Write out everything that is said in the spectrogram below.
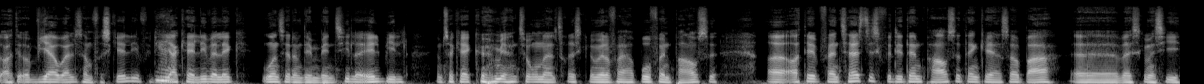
og, det, og vi er jo alle sammen forskellige, fordi ja. jeg kan alligevel ikke, uanset om det er en benzin eller elbil, jamen, så kan jeg køre mere end 250 km, for jeg har brug for en pause. Og, og det er fantastisk, fordi den pause, den kan jeg så bare, øh, hvad skal man sige,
